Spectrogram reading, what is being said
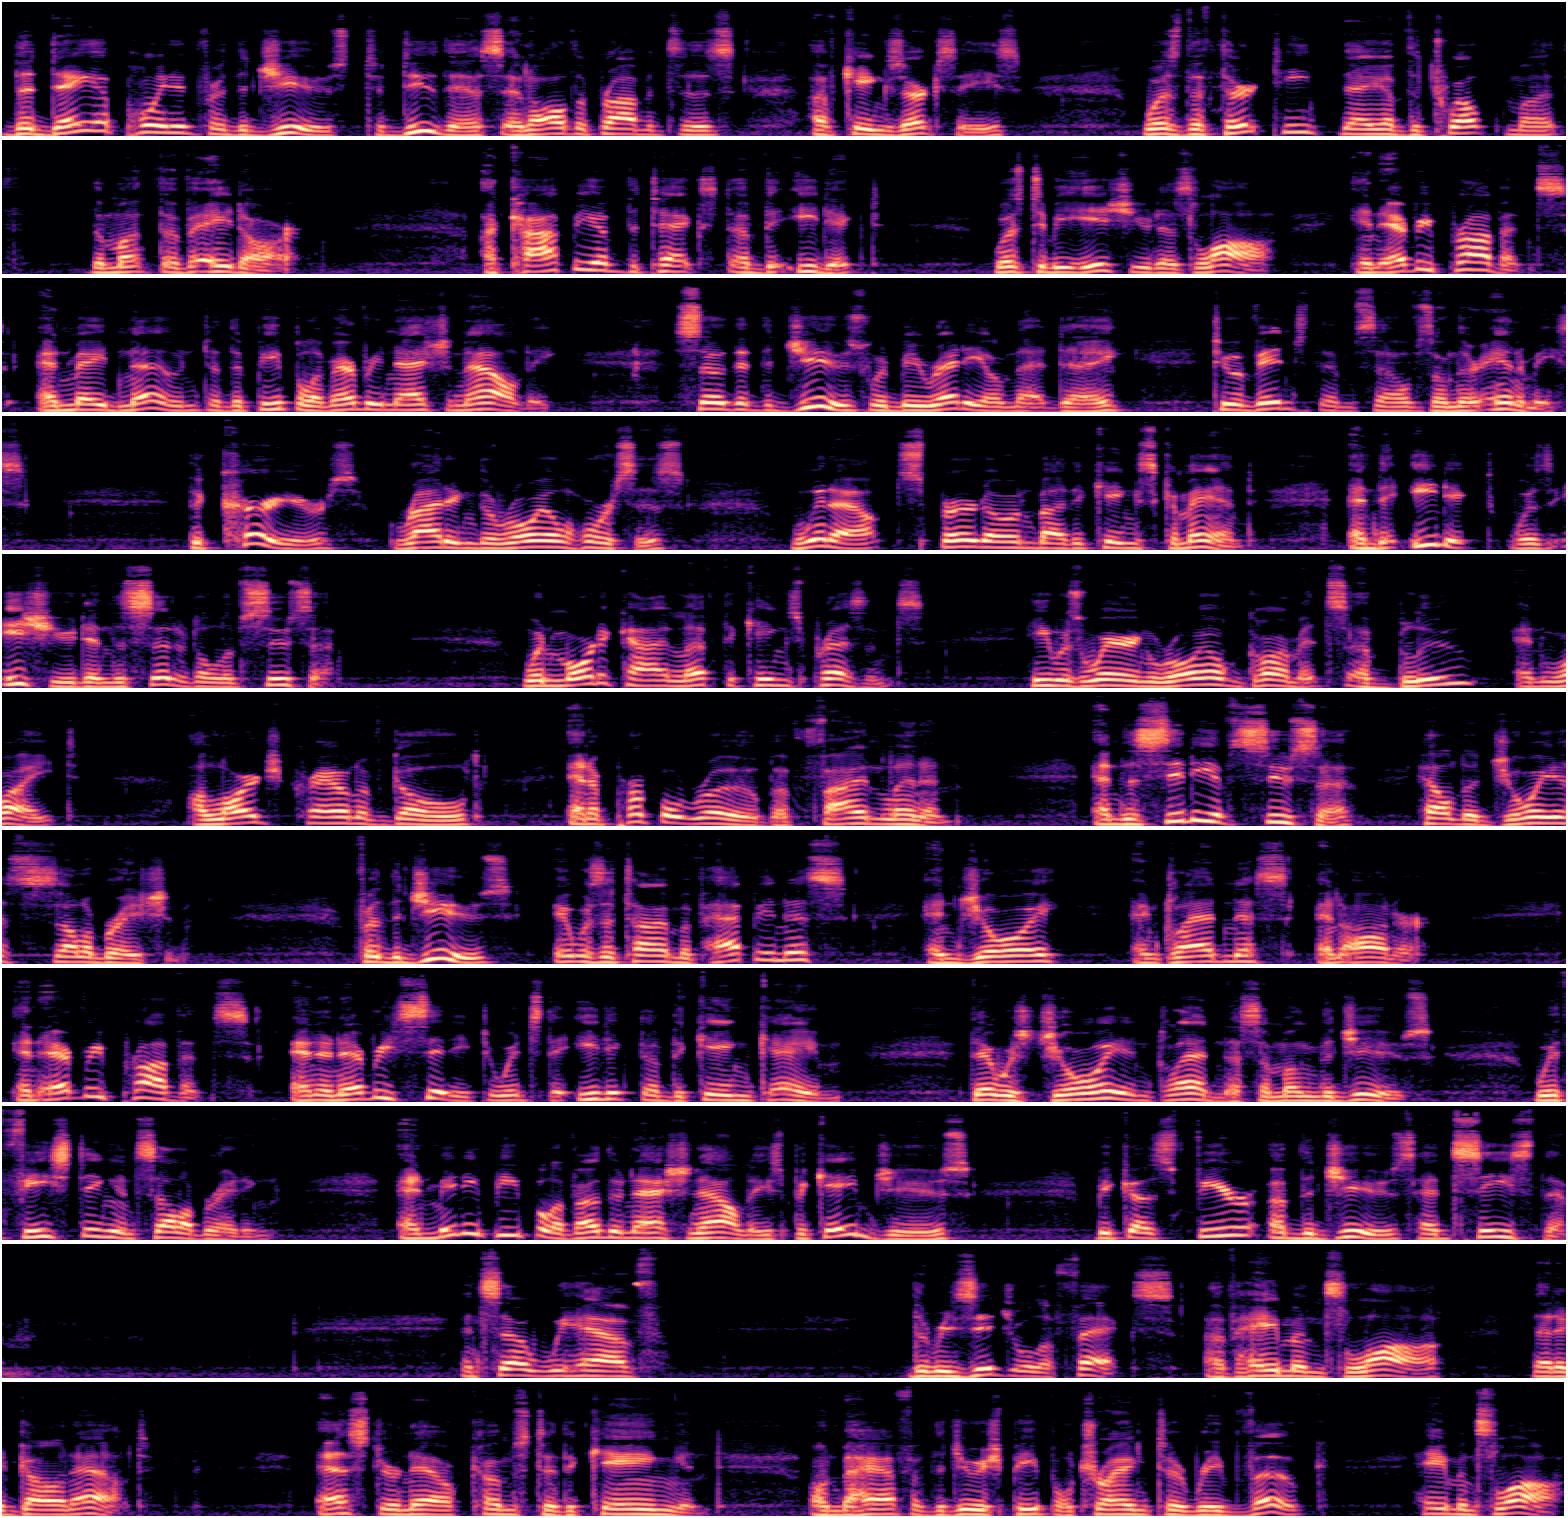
The day appointed for the Jews to do this in all the provinces of King Xerxes was the thirteenth day of the twelfth month, the month of Adar. A copy of the text of the edict was to be issued as law in every province and made known to the people of every nationality, so that the Jews would be ready on that day to avenge themselves on their enemies. The couriers, riding the royal horses, went out, spurred on by the king's command, and the edict was issued in the citadel of Susa. When Mordecai left the king's presence, he was wearing royal garments of blue and white, a large crown of gold, and a purple robe of fine linen. And the city of Susa held a joyous celebration. For the Jews, it was a time of happiness and joy and gladness and honor. In every province and in every city to which the edict of the king came, there was joy and gladness among the Jews, with feasting and celebrating. And many people of other nationalities became Jews because fear of the Jews had seized them. And so we have the residual effects of Haman's law that had gone out. Esther now comes to the king and on behalf of the Jewish people trying to revoke Haman's law.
